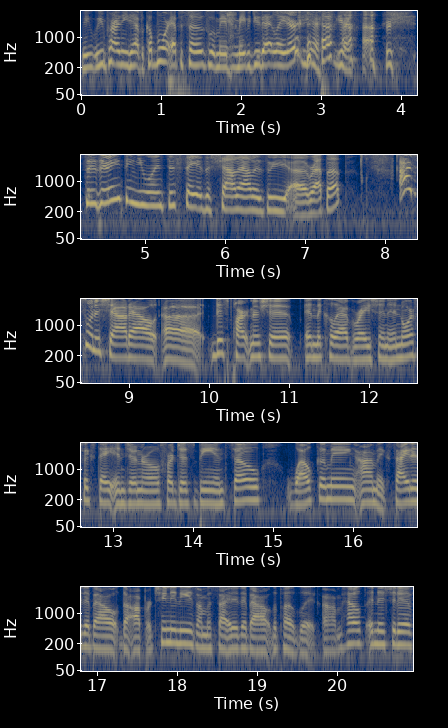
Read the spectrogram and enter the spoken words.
we, we probably need to have a couple more episodes. We'll maybe maybe do that later. Yes, yes. so, is there anything you wanted to say as a shout out as we uh, wrap up? I just want to shout out uh, this partnership and the collaboration and Norfolk State in general for just being so welcoming. I'm excited about the opportunities. I'm excited about the public um, health initiative.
